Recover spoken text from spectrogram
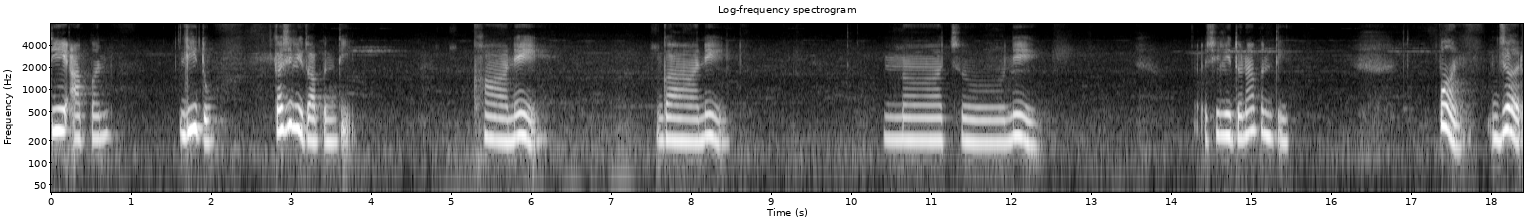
ती आपण लिहितो. कशी लिहितो आपण ती? खाणे गाणे नाचणे. अशी लिहितो ना आपण ती. पण जर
